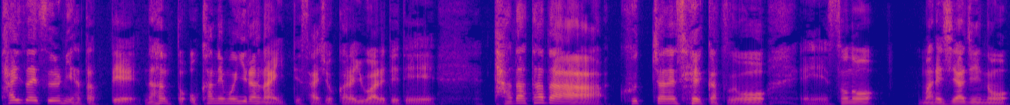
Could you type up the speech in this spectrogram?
滞在するにあたって、なんとお金もいらないって最初から言われてて、ただただ、くっちゃね生活を、えーそのマレーシア人の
